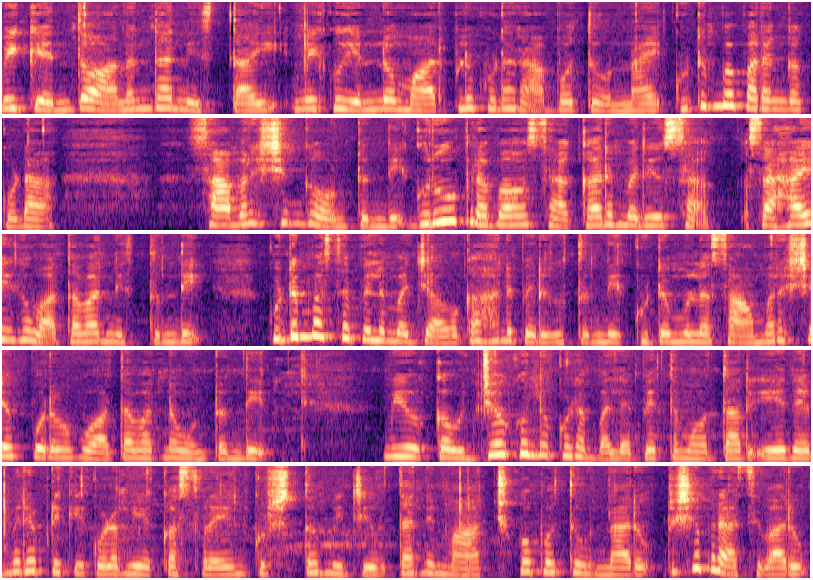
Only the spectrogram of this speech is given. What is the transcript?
మీకు ఎంతో ఆనందాన్ని ఇస్తాయి. మీకు ఎన్నో మార్పులు కూడా రాబోతూ ఉన్నాయి. కుటుంబ పరంగా కూడా సామరస్యంగా ఉంటుంది. గురువు ప్రభావం సహకారం మరియు సహాయక వాతావరణం ఇస్తుంది. కుటుంబ సభ్యుల మధ్య అవగాహన పెరుగుతుంది. కుటుంబంలో సామరస్యపూర్వక వాతావరణం ఉంటుంది. మీ యొక్క ఉద్యోగంలో కూడా బలోపేతం అవుతారు ఏదేమైనప్పటికీ కూడా మీ యొక్క స్వయం కృషితో మీ జీవితాన్ని మార్చుకోబోతూ ఉన్నారు. వృషభ రాశి వారు.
